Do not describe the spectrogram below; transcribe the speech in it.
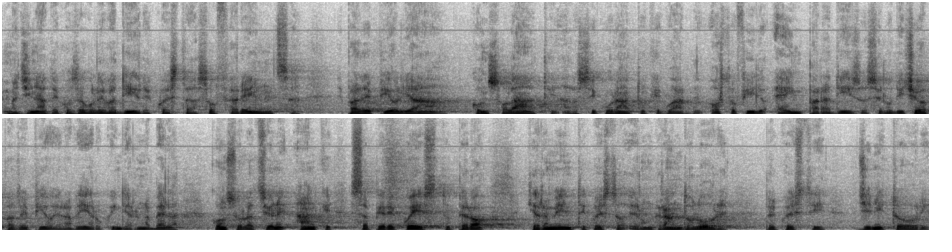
Immaginate cosa voleva dire questa sofferenza Padre Pio li ha consolati, ha rassicurato che guardi, vostro figlio è in paradiso, se lo diceva Padre Pio era vero, quindi era una bella consolazione anche sapere questo, però chiaramente questo era un gran dolore per questi genitori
